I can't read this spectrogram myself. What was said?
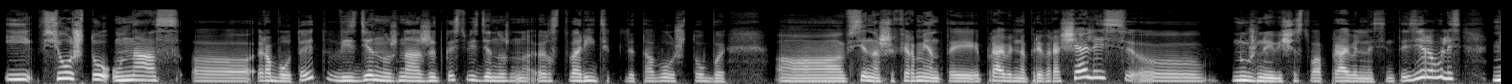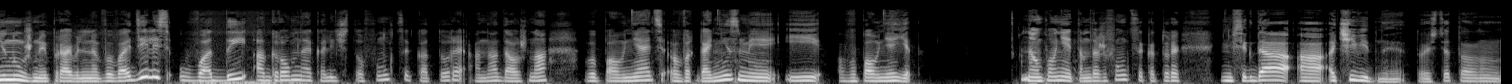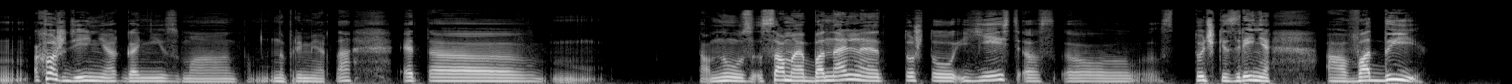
И все, что у нас э, работает, везде нужна жидкость, везде нужно растворитель для того, чтобы э, все наши ферменты правильно превращались, э, нужные вещества правильно синтезировались, ненужные правильно выводились. У воды огромное количество функций, которые она должна выполнять в организме и выполняет. Она выполняет там даже функции, которые не всегда а, очевидные. То есть это охлаждение организма, там, например, да, это там, ну, самое банальное, то, что есть э, с, э, точки зрения а, воды,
